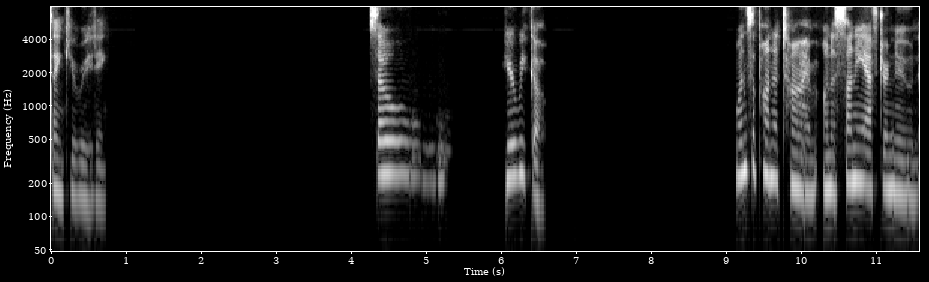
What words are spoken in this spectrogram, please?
Thank you, reading. So, here we go. Once upon a time, on a sunny afternoon,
